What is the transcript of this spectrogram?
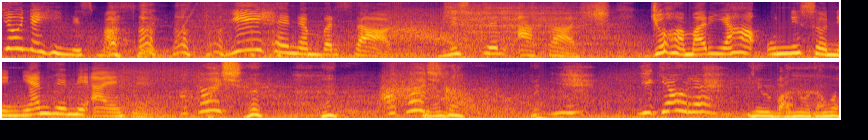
क्यों नहीं मिस माथुर ये है नंबर सात मिस्टर आकाश जो हमारे यहाँ 1999 में आए हैं। आकाश? आकाश? ये ये क्या हो रहा है? ये मैं बाद में बताऊँगा।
